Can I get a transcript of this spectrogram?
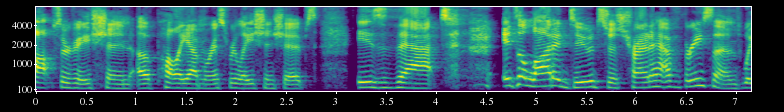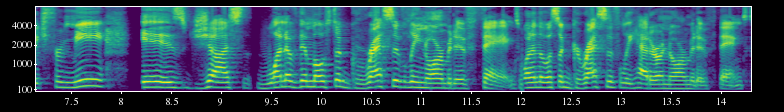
observation of polyamorous relationships is that it's a lot of dudes just trying to have threesomes, which for me is just one of the most aggressively normative things, one of the most aggressively heteronormative things.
